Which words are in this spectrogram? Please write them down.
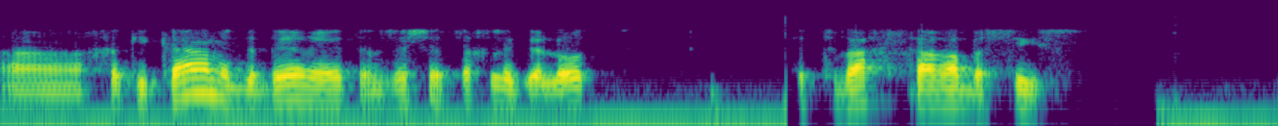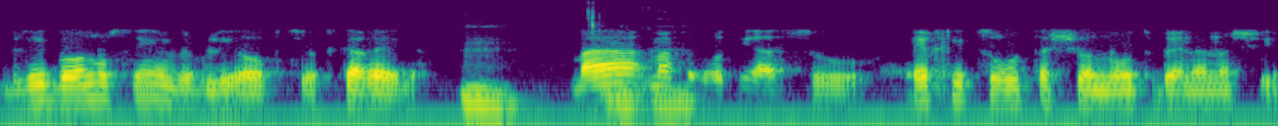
החקיקה מדברת על זה שצריך לגלות את טווח שכר הבסיס, בלי בונוסים ובלי אופציות כרגע. Mm, מה, okay. מה חברות יעשו? איך ייצרו את השונות בין אנשים?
